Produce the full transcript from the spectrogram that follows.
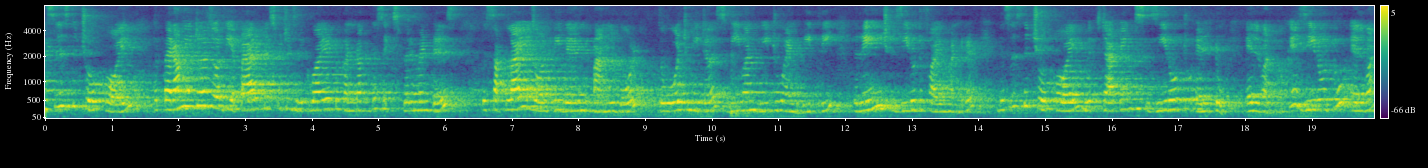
this is the choke coil. The parameters or the apparatus which is required to conduct this experiment is the supply is already there in the panel board. The voltmeters V1, V2 and V3. The range 0 to 500. This is the choke coil with tappings 0 to L2, L1. Okay, 0 to L1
